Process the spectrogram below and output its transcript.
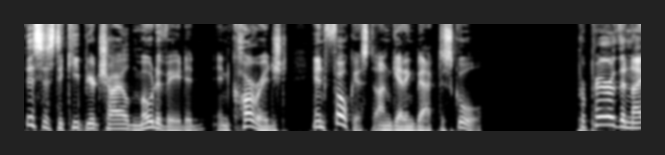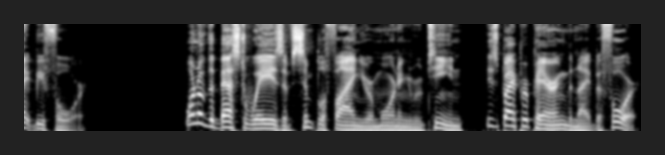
This is to keep your child motivated, encouraged, and focused on getting back to school. Prepare the night before. One of the best ways of simplifying your morning routine is by preparing the night before.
